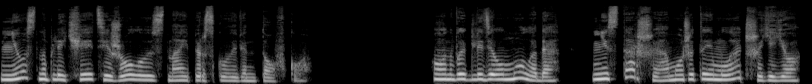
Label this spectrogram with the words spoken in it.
нес на плече тяжелую снайперскую винтовку. Он выглядел молодо, не старше, а может и младше ее,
